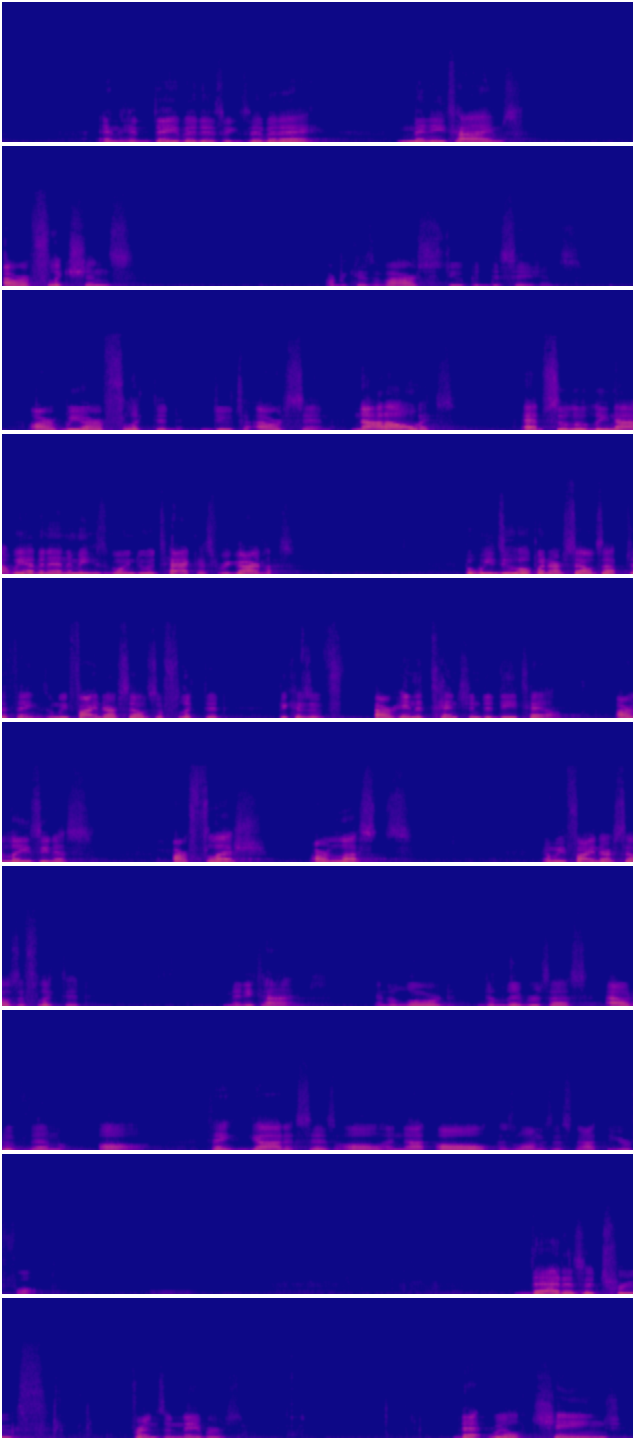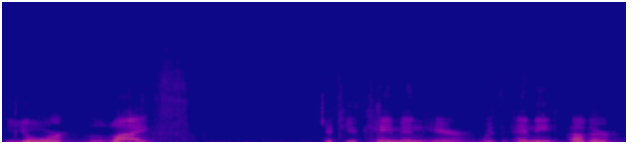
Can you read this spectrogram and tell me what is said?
and David is exhibit A. Many times, our afflictions are because of our stupid decisions. Our, we are afflicted due to our sin. Not always. Absolutely not. We have an enemy who's going to attack us regardless. But we do open ourselves up to things, and we find ourselves afflicted because of our inattention to detail, our laziness, our flesh, our lusts. And we find ourselves afflicted many times, and the Lord delivers us out of them all. Thank God it says all and not all as long as it's not your fault. That is a truth, friends and neighbors, that will change your life if you came in here with any other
